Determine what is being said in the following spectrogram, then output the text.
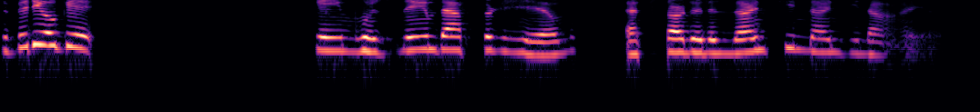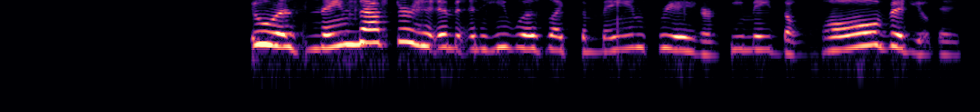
the video game game was named after him that started in 1999. It was named after him and he was like the main creator. He made the whole video game.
